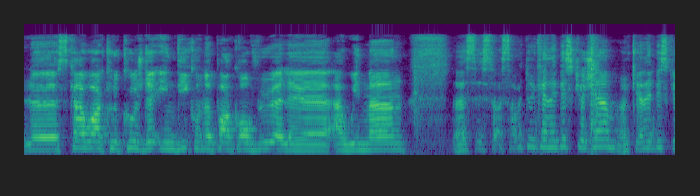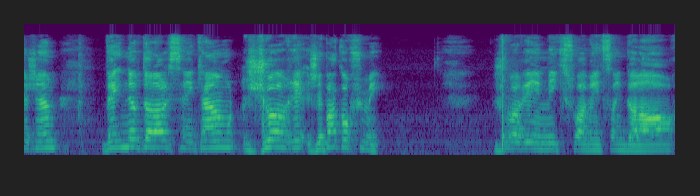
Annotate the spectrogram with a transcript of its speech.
le Skywalker Kush de Indie qu'on n'a pas encore vu à, à Winman. Euh, ça, ça, va être un cannabis que j'aime, un cannabis que j'aime. 29,50$, j'aurais, j'ai pas encore fumé. J'aurais aimé qu'il soit à 25$.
